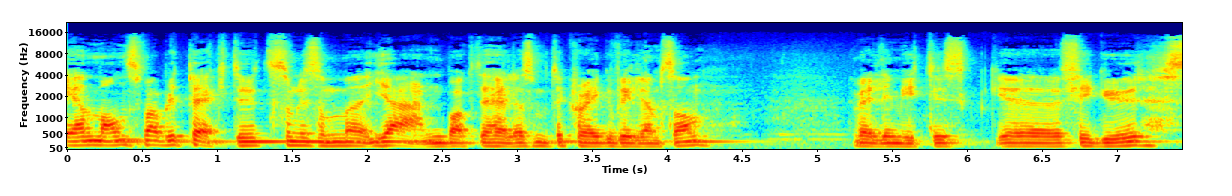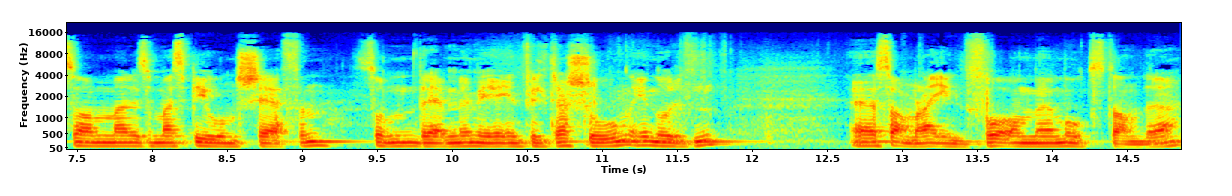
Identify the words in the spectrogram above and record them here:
en mann som har blitt pekt ut som liksom hjernen bak det hele, som heter Craig Williamson. Veldig mytisk uh, figur, som liksom er spionsjefen, som drev med mye infiltrasjon i Norden. Uh, eh, Samla info om uh, motstandere.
